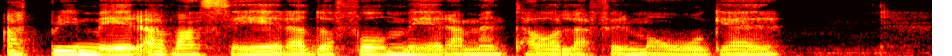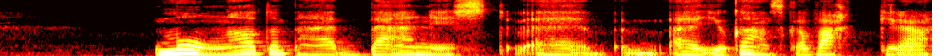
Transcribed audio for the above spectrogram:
att bli mer avancerade och få mera mentala förmågor. Många av de här banished eh, är ju ganska vackra.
